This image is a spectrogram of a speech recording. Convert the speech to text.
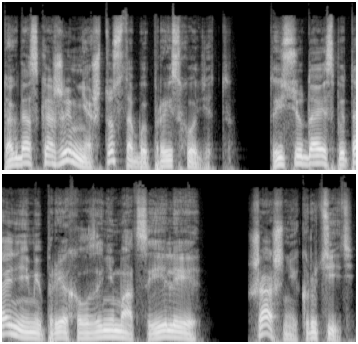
«Тогда скажи мне, что с тобой происходит? Ты сюда испытаниями приехал заниматься или шашни крутить?»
